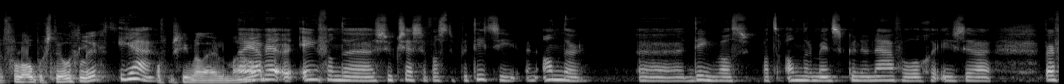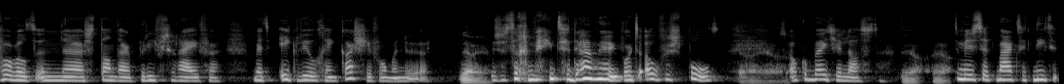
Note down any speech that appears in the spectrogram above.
voorlopig stilgelegd. Ja, Of misschien wel helemaal. nou ja, we, een van de successen was de petitie. Een ander eh, ding was wat andere mensen kunnen navolgen, is eh, bijvoorbeeld een eh, standaard brief schrijven met ik wil geen kastje voor mijn deur. Ja, ja, Dus als de gemeente daarmee wordt overspoeld, ja, ja, is ook een beetje lastig. ja, ja. Tenminste, het maakt het niet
